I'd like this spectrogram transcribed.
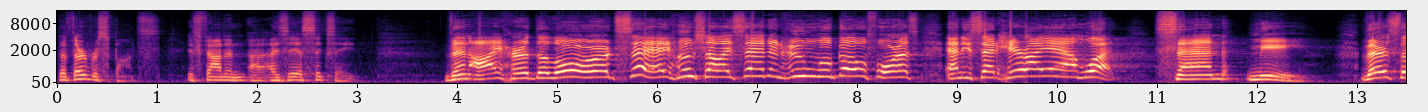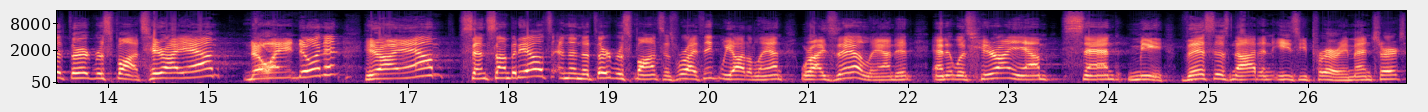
The third response is found in uh, Isaiah 6 8. Then I heard the Lord say, Whom shall I send and whom will go for us? And he said, Here I am. What? Send me. There's the third response. Here I am. No, I ain't doing it. Here I am. Send somebody else. And then the third response is where I think we ought to land, where Isaiah landed, and it was, Here I am, send me. This is not an easy prayer. Amen, church?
